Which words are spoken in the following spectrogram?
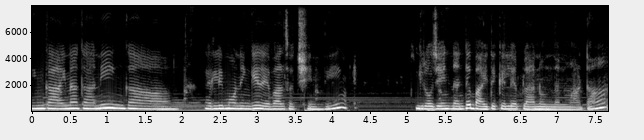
ఇంకా అయినా కానీ ఇంకా ఎర్లీ మార్నింగే లేవాల్సి వచ్చింది. ఈరోజు ఏంటంటే బయటకు వెళ్ళే ప్లాన్ ఉందన్నమాట.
